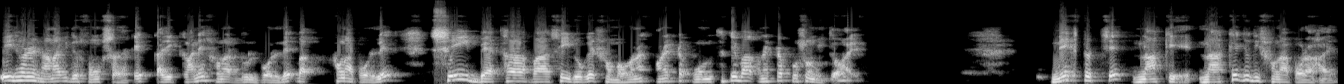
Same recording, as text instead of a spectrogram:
এই ধরনের নানাবিধ সমস্যা থাকে, কাজে কানে সোনার দুল পড়লে বা সোনা পড়লে সেই ব্যথা বা সেই রোগের সম্ভাবনা অনেকটা কম থাকে বা অনেকটা প্রশমিত হয়। নেক্সট হচ্ছে নাকে নাকে যদি সোনা পড়া হয়,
